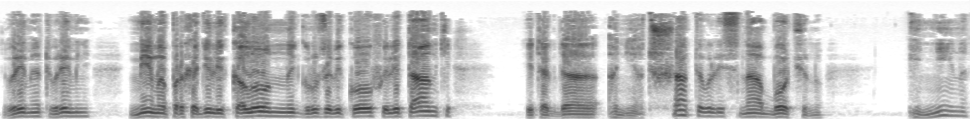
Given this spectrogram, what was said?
Время от времени Мимо проходили колонны грузовиков или танки, и тогда они отшатывались на обочину, и Нина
